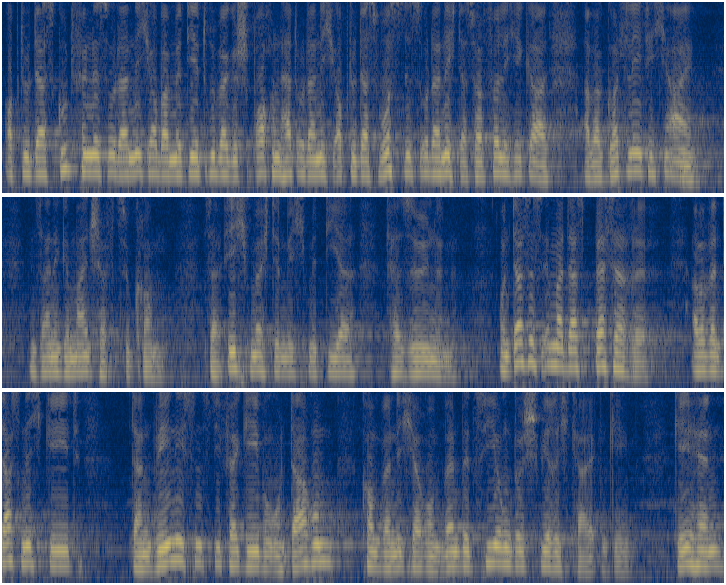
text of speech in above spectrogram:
Ob du das gut findest oder nicht, ob er mit dir drüber gesprochen hat oder nicht, ob du das wusstest oder nicht, das war völlig egal. Aber Gott lädt dich ein, in seine Gemeinschaft zu kommen. Sag, ich möchte mich mit dir versöhnen. Und das ist immer das Bessere. Aber wenn das nicht geht, dann wenigstens die Vergebung. Und darum kommen wir nicht herum, wenn Beziehungen durch Schwierigkeiten gehen. Geh hin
